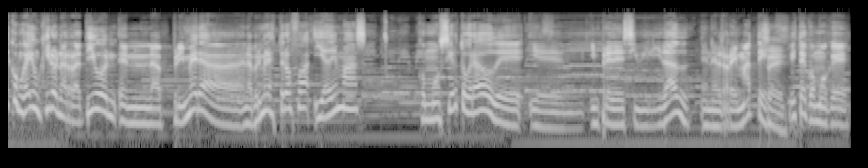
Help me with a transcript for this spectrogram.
Es como que hay un giro narrativo en, en la, primera, en la primera estrofa y además como cierto grado de eh, impredecibilidad en el remate. Sí. Viste, como que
